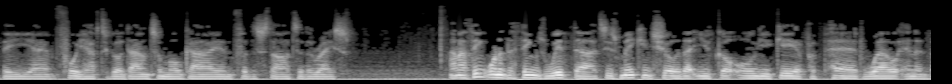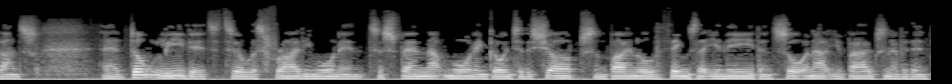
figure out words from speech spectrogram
the, uh, before you have to go down to Milngavie and for the start of the race. And I think one of the things with that is making sure that you've got all your gear prepared well in advance. Uh, don't leave it till this Friday morning to spend that morning going to the shops and buying all the things that you need and sorting out your bags and everything.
